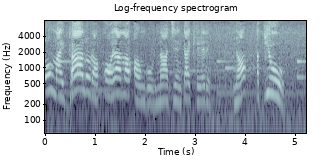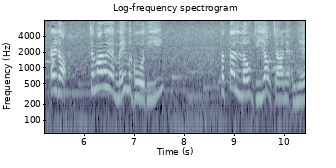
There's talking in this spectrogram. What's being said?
oh my god လို့တော့អော်ရလောက်အောင်ကိုနာကျင်ကြိုက်ခဲတယ်နော်အပြိုအဲ့တော့ကျမတို့ရဲ့မိန်းမကိုဒီ တသက်လုံးဒီယောက်ျားနဲ့အမြဲ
